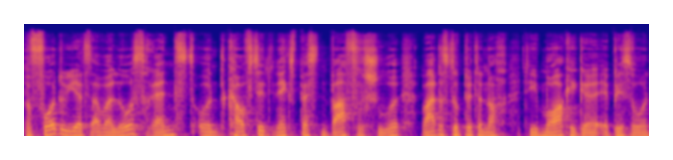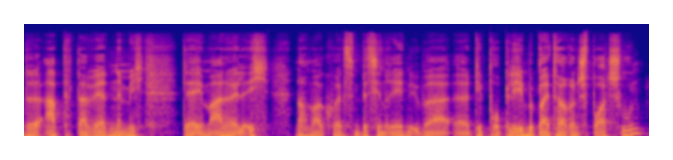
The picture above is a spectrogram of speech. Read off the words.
bevor du jetzt aber losrennst und kaufst dir die nächstbesten Barfußschuhe, wartest du bitte noch die morgige Episode ab. Da werden nämlich der Emanuel, ich noch mal kurz ein bisschen reden über äh, die Probleme bei teuren Sportschuhen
